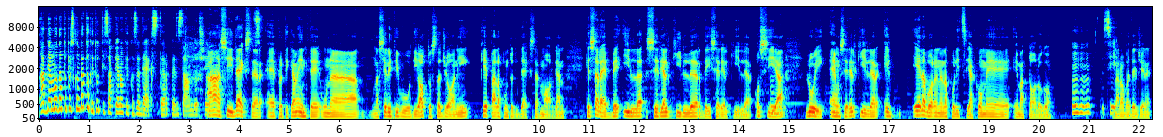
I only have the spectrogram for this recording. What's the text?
abbiamo dato per scontato che tutti sappiano che cos'è Dexter, pensandoci. Ah sì, Dexter è praticamente una, una serie tv di otto stagioni che parla appunto di Dexter Morgan, che sarebbe il serial killer dei serial killer, ossia mm-hmm. lui è un serial killer e, e lavora nella polizia come ematologo. Mm-hmm, sì. Una roba del genere.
